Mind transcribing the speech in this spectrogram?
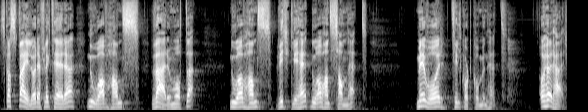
skal speile og reflektere noe av hans væremåte, noe av hans virkelighet, noe av hans sannhet, med vår tilkortkommenhet. Og hør her.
